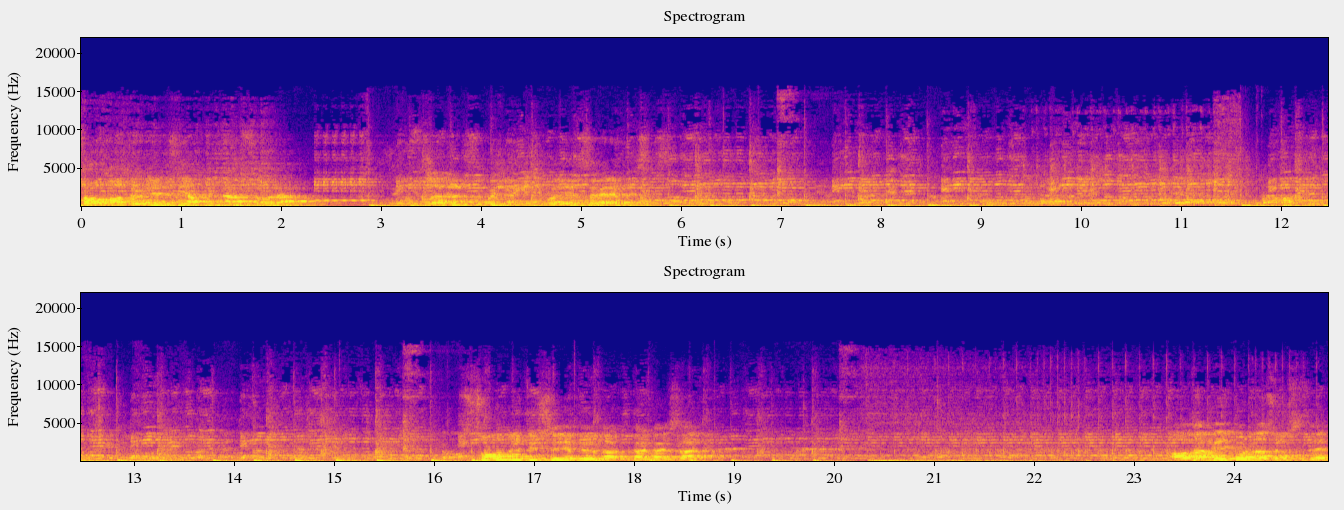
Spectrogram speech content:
Son kontrollerinizi yaptıktan sonra renkli kullanıcınızın başına geçip oylarınızı verebilirsiniz. Son rötuşları yapıyoruz artık arkadaşlar. Altan Bey koordinasyon sizde.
